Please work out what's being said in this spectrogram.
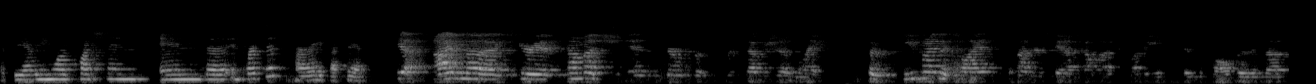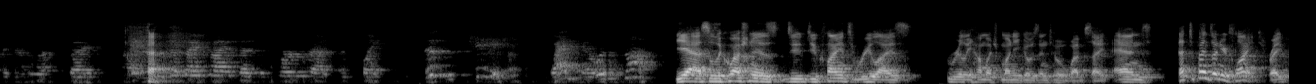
Do you have any more questions in the, in person? All right, that's it. Yeah, I'm uh, curious, how much in terms of perception, like, so do you find the clients understand how much money is involved in investing in a website? Um, Because I find that WordPress, it's like, this is cheap, Wagtail is not. Yeah, so the question is, do, do clients realize really how much money goes into a website? And that depends on your client, right?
